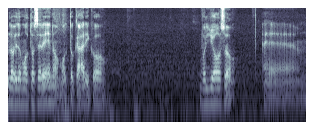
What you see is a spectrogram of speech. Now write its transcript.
Lo vedo molto sereno, molto carico, voglioso. ehm,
